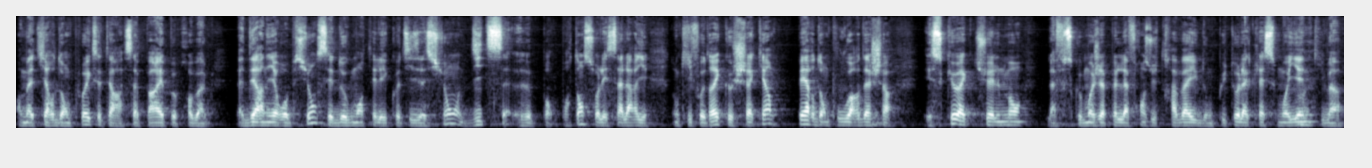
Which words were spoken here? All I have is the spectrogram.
en matière d'emploi, etc. Ça paraît peu probable. La dernière option, c'est d'augmenter les cotisations dites euh, portant sur les salariés. Donc il faudrait que chacun perde en pouvoir d'achat. Est-ce que actuellement, ce que moi j'appelle la France du travail, donc plutôt la classe moyenne qui va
